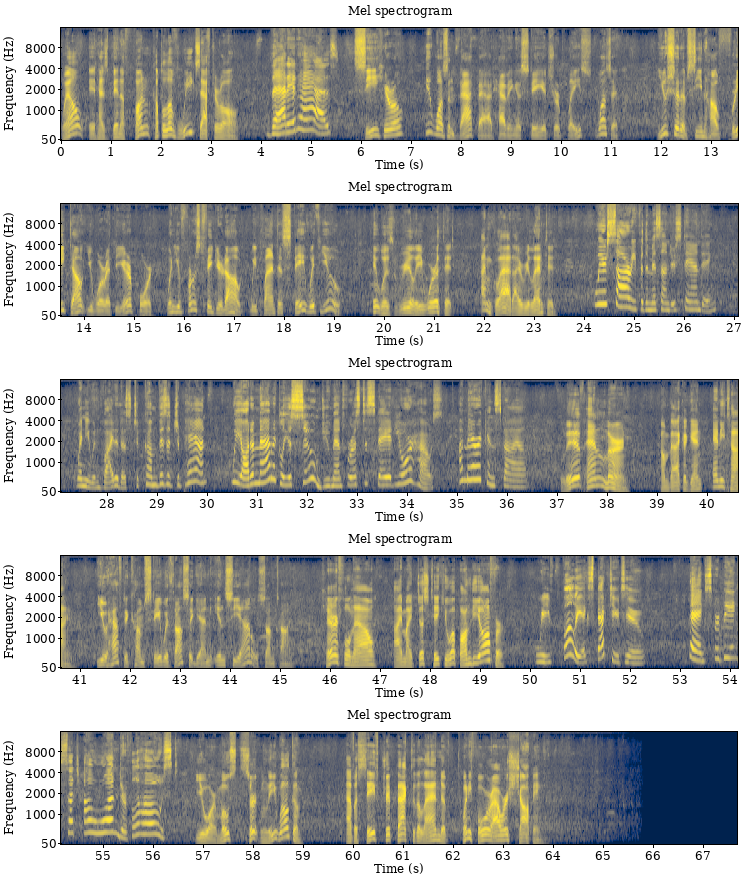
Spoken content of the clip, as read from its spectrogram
Well, it has been a fun couple of weeks after all. That it has. See, Hiro? It wasn't that bad having us stay at your place, was it? You should have seen how freaked out you were at the airport when you first figured out we planned to stay with you. It was really worth it. I'm glad I relented. We're sorry for the misunderstanding. When you invited us to come visit Japan, we automatically assumed you meant for us to stay at your house, American style. Live and learn. Come back again anytime. You have to come stay with us again in Seattle sometime. Careful now. I might just take you up on the offer. We fully expect you to. Thanks for being such a wonderful host. You are most certainly welcome. Have a safe trip back to the land of 24 hour shopping.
